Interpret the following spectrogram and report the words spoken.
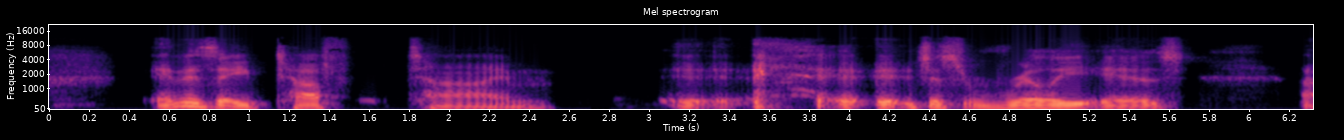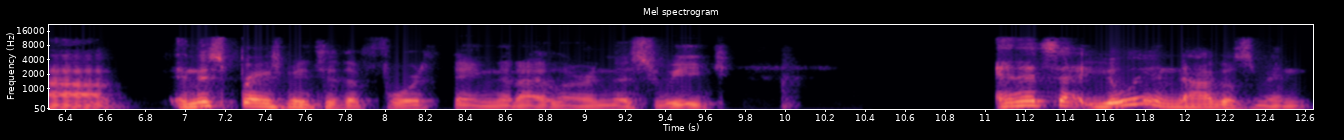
it is a tough time. It, it, it just really is. Uh, and this brings me to the fourth thing that I learned this week, and it's that Julian Nagelsmann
